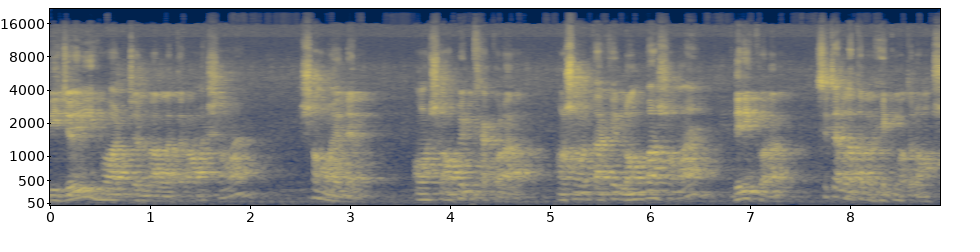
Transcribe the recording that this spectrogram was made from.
বিজয়ী হওয়ার জন্য আল্লাহ তারা অনেক সময় সময় দেন, অনেক সময় অপেক্ষা করান, অনেক সময় তাকে লম্বা সময় দেরি করা, সেটা আল্লাহ তালার হেকমতের অংশ।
